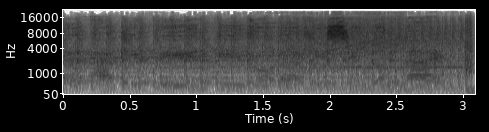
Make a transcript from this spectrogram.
do I keep being evil every single night?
